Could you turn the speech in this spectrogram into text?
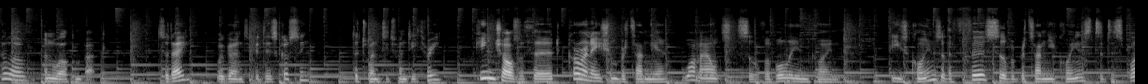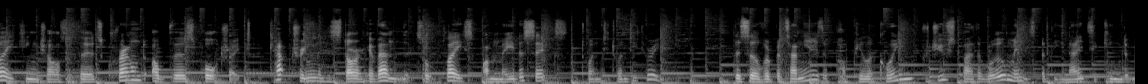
Hello and welcome back. Today we're going to be discussing the 2023 King Charles III Coronation Britannia 1 ounce silver bullion coin. These coins are the first silver Britannia coins to display King Charles III's crowned obverse portrait, capturing the historic event that took place on May 6, 2023. The Silver Britannia is a popular coin produced by the Royal Mint of the United Kingdom.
